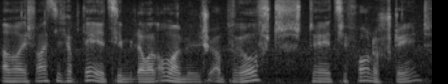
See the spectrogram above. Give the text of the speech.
Aber ich weiß nicht, ob der jetzt hier mittlerweile auch mal Milch abwirft, der jetzt hier vorne steht.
